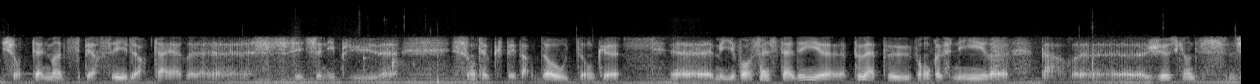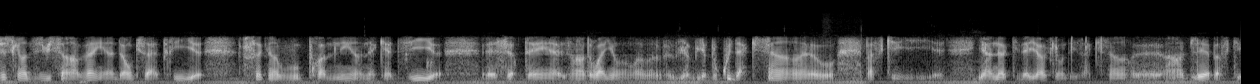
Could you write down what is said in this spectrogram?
ils sont tellement dispersés, leurs terres, ce n'est plus, sont occupés par d'autres, donc, mais ils vont s'installer euh, peu à peu, vont revenir euh, par euh, jusqu'en jusqu'en 1820. Hein. donc ça a pris. c'est pour ça quand vous vous promenez en Acadie, certains endroits, il y, a, beaucoup d'accents hein, parce qu'il y en a qui d'ailleurs qui ont des accents anglais parce que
